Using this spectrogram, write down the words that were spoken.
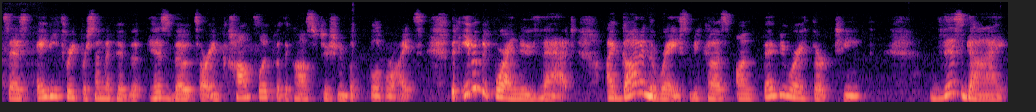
says 83% of his votes are in conflict with the Constitution and Bill of Rights. But even before I knew that, I got in the race because on February 13th, this guy,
